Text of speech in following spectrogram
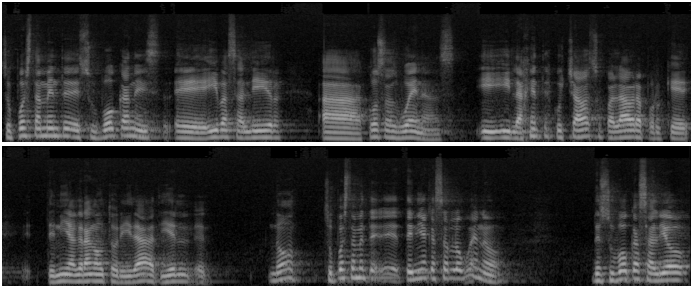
supuestamente de su boca eh, iba a salir a cosas buenas y, y, la gente escuchaba su palabra porque tenía gran autoridad y él no, supuestamente eh, tenía que hacer lo bueno. De su boca salió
